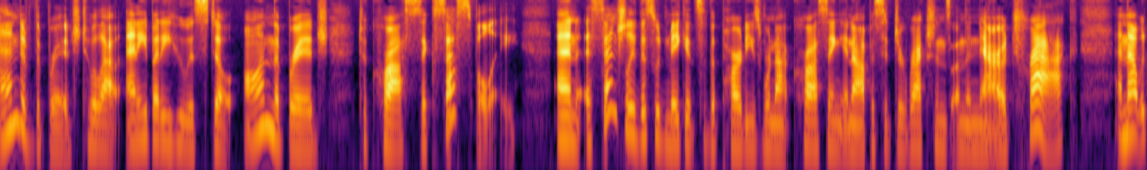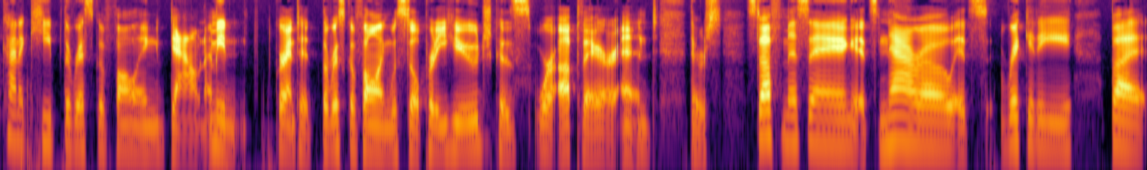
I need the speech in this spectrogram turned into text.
end of the bridge to allow anybody who was still on the bridge to cross successfully. And essentially, this would make it so the parties were not crossing in opposite directions on the narrow track. And that would kind of keep the risk of falling down. I mean, granted, the risk of falling was still pretty huge because we're up there and there's stuff missing, it's narrow, it's rickety, but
